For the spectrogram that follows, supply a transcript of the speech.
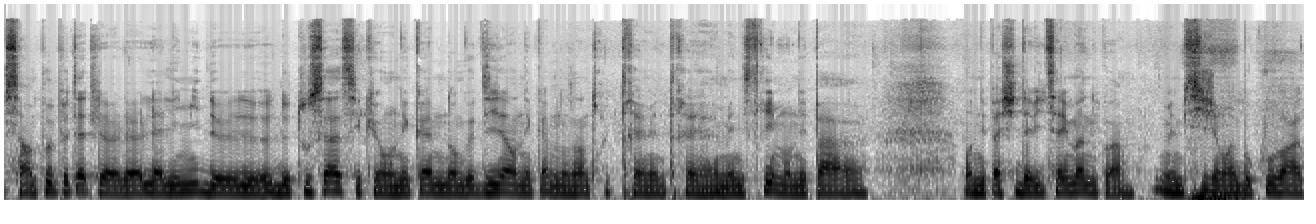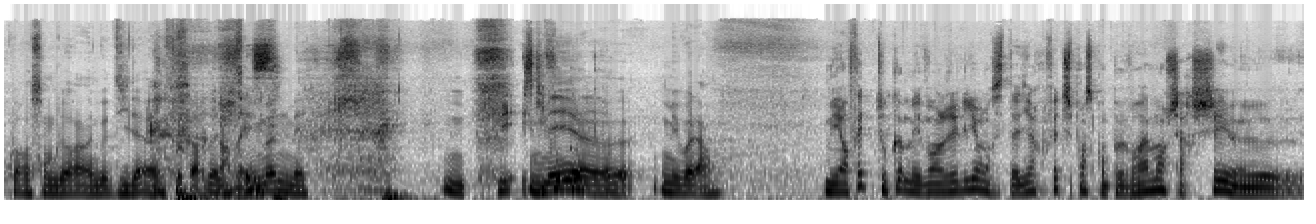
c'est un peu peut-être la limite de, de, tout ça, c'est qu'on est quand même dans Godzilla, on est quand même dans un truc très, très mainstream. On n'est pas, on n'est pas chez David Simon, quoi. Même si j'aimerais beaucoup voir à quoi ressemblera un Godzilla fait par David Simon, mais mais, mais, euh, mais voilà. Mais en fait, tout comme Evangelion, c'est-à-dire qu'en fait, je pense qu'on peut vraiment chercher, euh,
